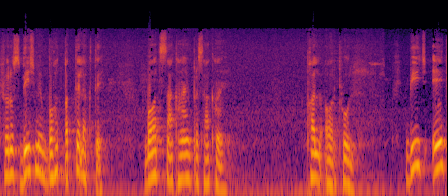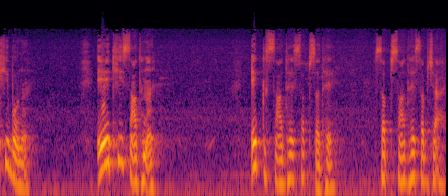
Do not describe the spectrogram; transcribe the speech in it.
फिर उस बीज में बहुत पत्ते लगते बहुत शाखाएँ, प्रशाखाएँ। फल और फूल। बीज एक ही बोना है। एक ही साधना है। एक साधे सब सधे, सब साधे सब जाए।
